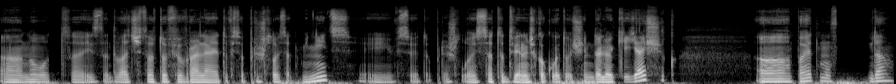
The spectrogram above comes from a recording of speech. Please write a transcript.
Э, Ну вот э, из-за 24 февраля это все пришлось отменить, и все это пришлось отодвинуть в какой-то очень далекий ящик. Поэтому, в- да,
